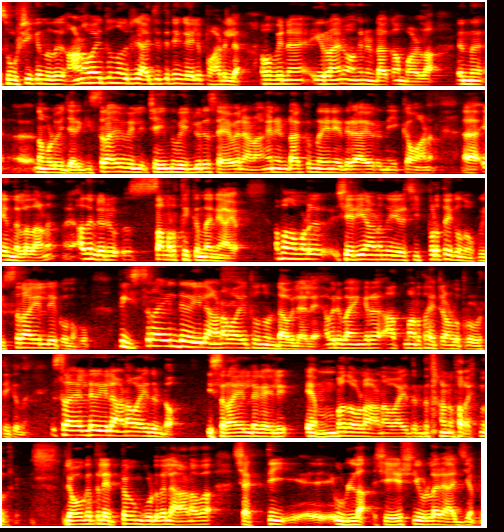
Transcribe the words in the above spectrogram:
സൂക്ഷിക്കുന്നത്? ആണവായുധം ഒരു രാജ്യത്തിന്റെയും കയ്യിൽ പാടില്ല. അപ്പോൾ പിന്നെ ഇറാനും അങ്ങനെ ഉണ്ടാക്കാൻ പാടില്ല എന്ന് നമ്മൾ വിചാരിക്കും. ഇസ്രായേൽ വലിയ ചെയ്യുന്ന വലിയൊരു സേവനമാണ്. അങ്ങനെ ഉണ്ടാക്കുന്നതിനെതിരായ ഒരു നീക്കമാണ് എന്നുള്ളതാണ് അതിന്റെ ഒരു സമർത്ഥിക്കുന്ന ന്യായം. അപ്പോൾ നമ്മൾ ശരിയാണെന്ന് വിചാരിച്ച് ഇപ്പുറത്തേക്ക് നോക്കും ഇസ്രായേലിലേക്ക് നോക്കും. അപ്പോൾ ഇസ്രായേലിന്റെ കയ്യിൽ ആണവായുധം ഒന്നും ഉണ്ടാവില്ല അല്ലേ? അവർ ഭയങ്കര ആത്മാർത്ഥമായിട്ടാണല്ലോ പ്രവർത്തിക്കുന്നത്. ഇസ്രായേലിന്റെ കയ്യിൽ ആണവായുധം ഉണ്ടോ? ഇസ്രായേലിന്റെ കയ്യിൽ എൺപതോളം ആണവായുധം ഉണ്ടെന്നാണ് പറയുന്നത്. ലോകത്തിൽ ഏറ്റവും കൂടുതൽ ആണവ ശക്തി ഉള്ള ശേഷിയുള്ള രാജ്യം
